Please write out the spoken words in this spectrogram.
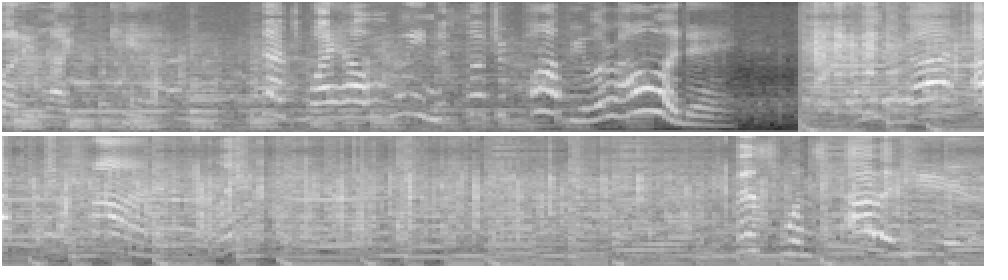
Everybody likes candy. That's why Halloween is such a popular holiday. He's got Achmed Khan at the plate. This one's out of here.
